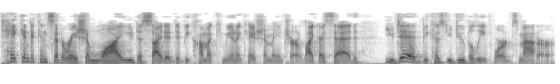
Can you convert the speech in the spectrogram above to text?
take into consideration why you decided to become a communication major. Like I said, you did because you do believe words matter.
